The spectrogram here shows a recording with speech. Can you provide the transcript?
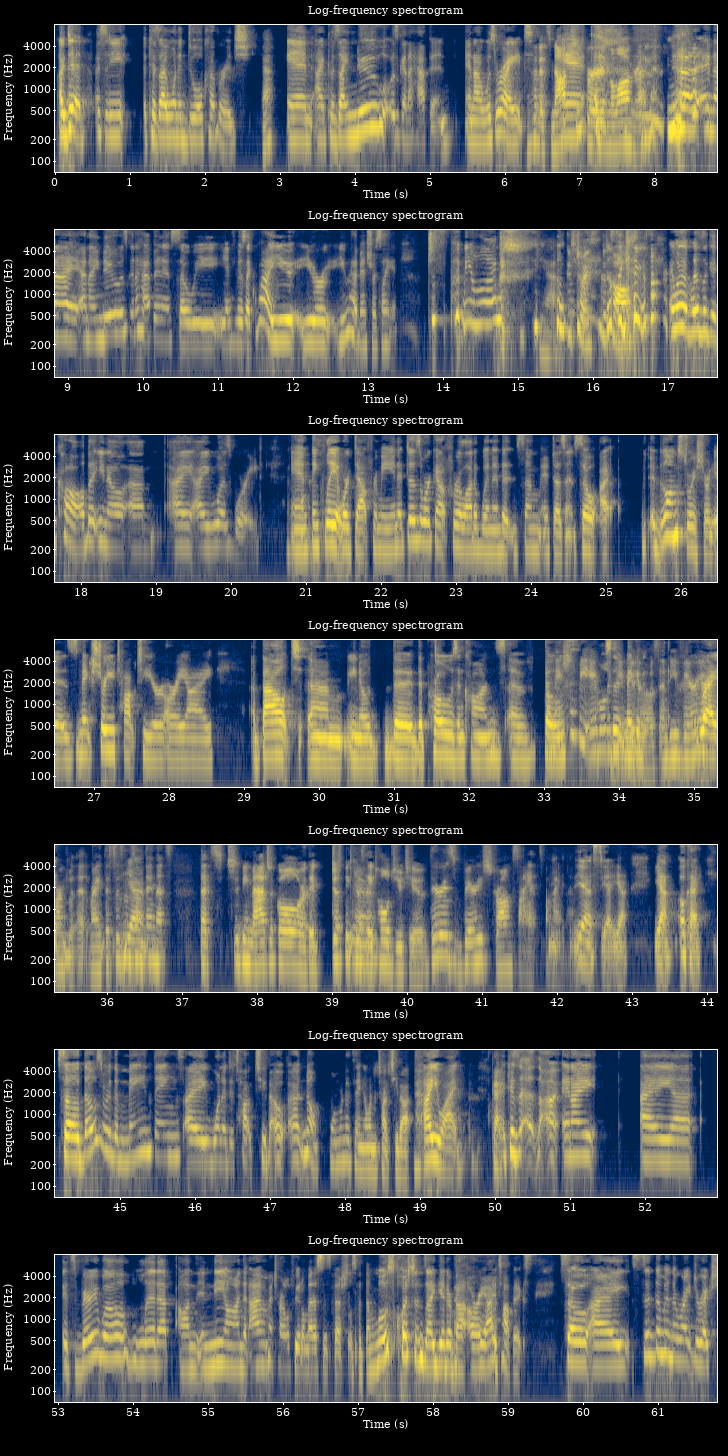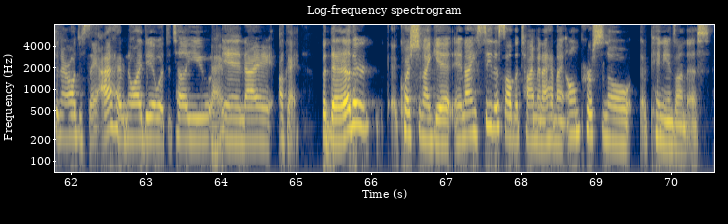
I did. I said because I wanted dual coverage. Yeah. And I because I knew what was going to happen, and I was right. But it's not and, cheaper in the long run. yeah, and I and I knew it was going to happen, and so we and he was like, "Wow, you you're you have insurance Like, just put me on. Yeah, good choice. Good just call. in case it was, it was, a good call, but you know, um, I I was worried, and thankfully it worked out for me, and it does work out for a lot of women, but in some it doesn't. So I, long story short, is make sure you talk to your REI about um, you know the the pros and cons of both. And they should be able to so give you those and be very right. upfront with it, right? This isn't yeah. something that's that's should be magical or they just because yeah. they told you to. There is very strong science behind it. Yes, yeah, yeah, yeah. Okay, so those were the main things I wanted to talk to you about. Oh, uh, no, one more thing I want to talk to you about IUI. okay, because uh, uh, and I I uh, it's very well lit up on in neon that I'm a maternal fetal medicine specialist, but the most questions I get are about REI topics. So I send them in the right direction, or I'll just say, I have no idea what to tell you. Okay. And I, okay. But the other question I get, and I see this all the time, and I have my own personal opinions on this,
